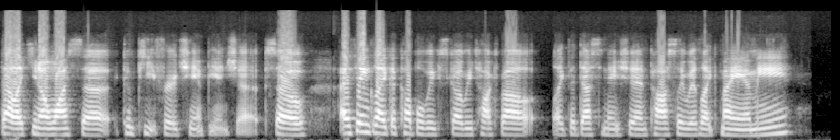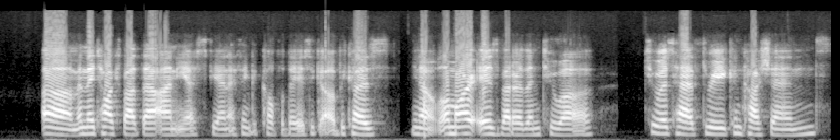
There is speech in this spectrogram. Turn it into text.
that like you know wants to compete for a championship. So I think like a couple weeks ago we talked about like the destination possibly with like Miami, um, and they talked about that on ESPN I think a couple days ago because you know Lamar is better than Tua. Tua's had three concussions.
